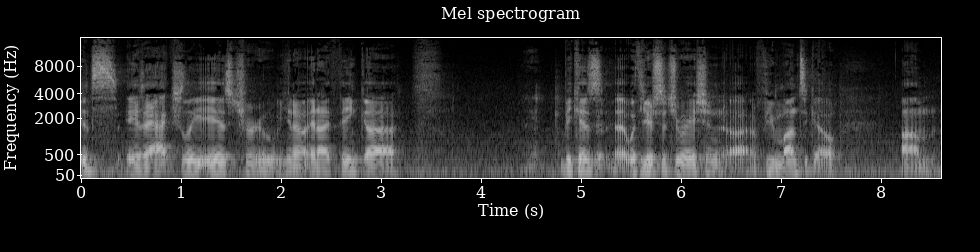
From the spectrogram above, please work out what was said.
it's it actually is true, you know. And I think uh, because uh, with your situation uh, a few months ago, um,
